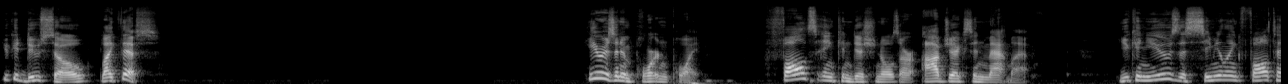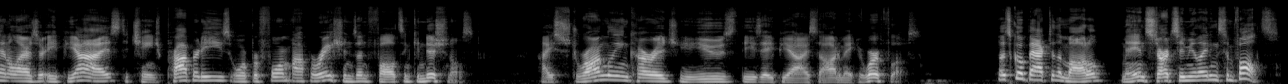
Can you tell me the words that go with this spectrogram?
You could do so like this. Here is an important point. Faults and conditionals are objects in MATLAB. You can use the Simulink Fault Analyzer APIs to change properties or perform operations on faults and conditionals. I strongly encourage you use these APIs to automate your workflows. Let's go back to the model and start simulating some faults.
